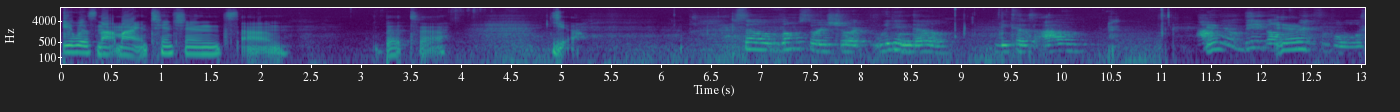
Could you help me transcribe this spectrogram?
it was not my intentions, um, but uh, yeah, So long story short, we didn't go because I'm I'm Yeah. big on Yeah. principles.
